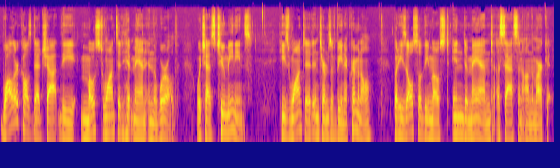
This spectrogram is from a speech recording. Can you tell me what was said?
Waller calls Deadshot the most wanted hitman in the world, which has two meanings. He's wanted in terms of being a criminal, but he's also the most in demand assassin on the market.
